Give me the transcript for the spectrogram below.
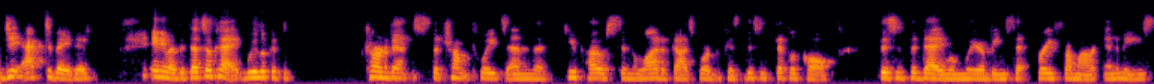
deactivated. Anyway, but that's okay. We look at the current events, the Trump tweets and the Q posts in the light of God's word because this is biblical. This is the day when we are being set free from our enemies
